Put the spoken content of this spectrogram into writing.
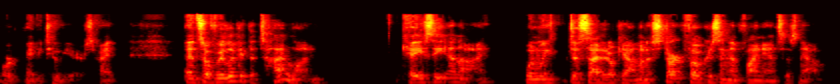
or maybe two years right? And so if we look at the timeline casey and i when we decided okay i'm going to start focusing on finances now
